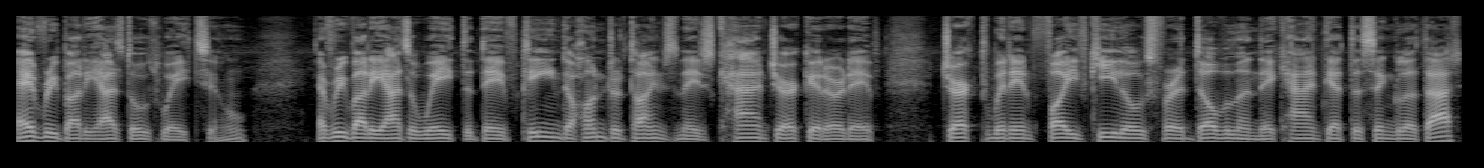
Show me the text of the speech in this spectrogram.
everybody has those weights, you know. Everybody has a weight that they've cleaned a hundred times and they just can't jerk it, or they've jerked within five kilos for a double and they can't get the single at that.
